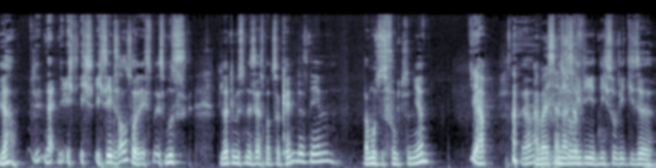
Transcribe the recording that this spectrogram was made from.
ja, ich, ich, ich sehe das auch so. Es, es muss, die Leute müssen das erstmal zur Kenntnis nehmen. Da muss es funktionieren. Ja. Ja, aber ist dann nicht das so wie die, nicht so wie diese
